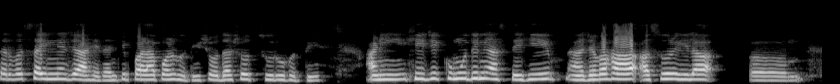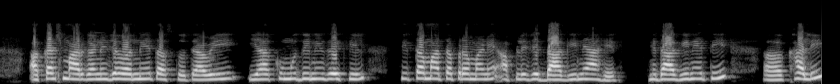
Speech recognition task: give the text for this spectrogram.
सर्व सैन्य जे आहे त्यांची पळापळ होती शोधाशोध सुरू होती. आणि ही जी कुमुदिनी असते ही जेव्हा हा असुर हिला आकाश मार्गाने जेव्हा नेत असतो त्यावेळी या कुमुदिनी देखील सीतामाताप्रमाणे आपले जे दागिने आहेत हे दागिने ती खाली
